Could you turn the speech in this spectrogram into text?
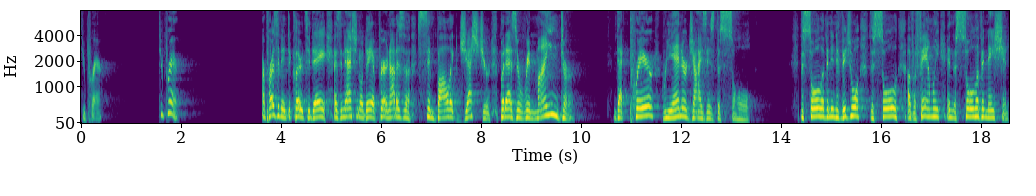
Through prayer through prayer. Our president declared today as a national day of prayer, not as a symbolic gesture, but as a reminder that prayer re energizes the soul. The soul of an individual, the soul of a family, and the soul of a nation.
